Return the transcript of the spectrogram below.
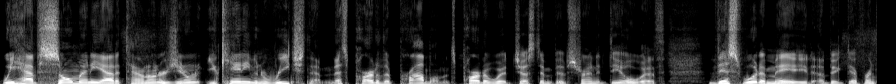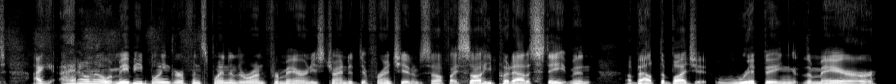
we have so many out of town owners, you don't you can't even reach them. That's part of the problem. It's part of what Justin Bibb's trying to deal with. This would have made a big difference. I I don't know. Maybe Blaine Griffin's planning to run for mayor and he's trying to differentiate himself. I saw he put out a statement about the budget, ripping the mayor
